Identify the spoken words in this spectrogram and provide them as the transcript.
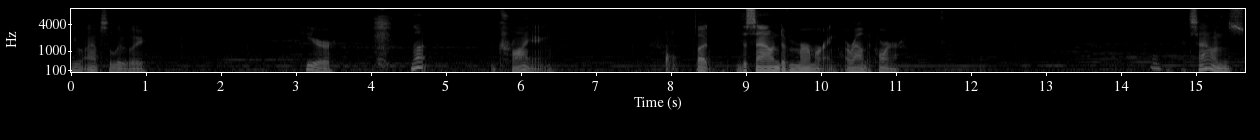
you will absolutely hear not crying, but the sound of murmuring around the corner. It sounds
